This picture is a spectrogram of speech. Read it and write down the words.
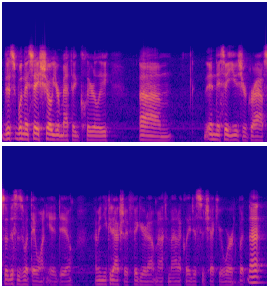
this when they say show your method clearly, um, and they say use your graph, so this is what they want you to do. I mean, you could actually figure it out mathematically just to check your work, but that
